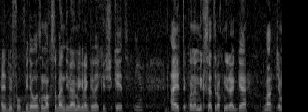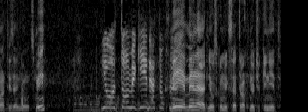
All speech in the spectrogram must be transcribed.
egyedül fogok videózni. Max a Bendivel még reggel egy kicsikét. Igen. Eljöttek volna mixet rakni reggel, bátyja már 18. Mi? Jó, attól még édetok fel. Mi, mi lehet 8 mixet rakni, hogyha kinyit?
